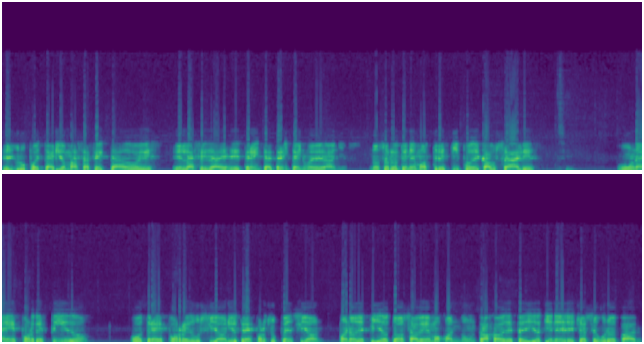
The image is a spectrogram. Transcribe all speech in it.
el grupo etario más afectado es en las edades de 30 a 39 años. Nosotros tenemos tres tipos de causales. Una es por despido, otra es por reducción y otra es por suspensión. Bueno, despido todos sabemos, cuando un trabajador es despedido tiene derecho al seguro de paro.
